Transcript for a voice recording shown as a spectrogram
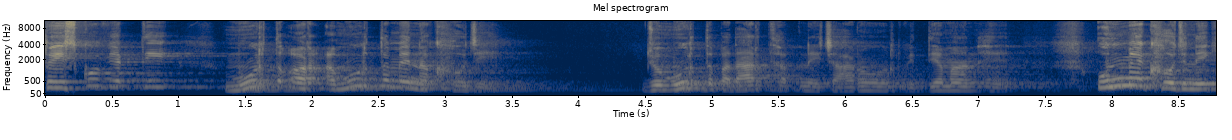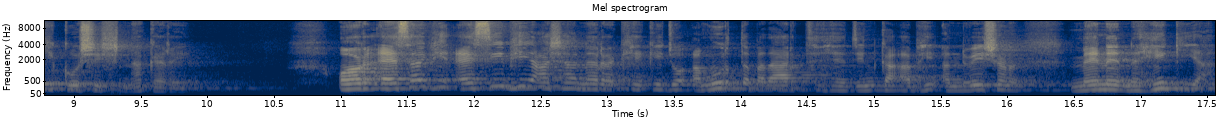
तो इसको व्यक्ति मूर्त और अमूर्त में न खोजे। जो मूर्त पदार्थ अपने चारों ओर विद्यमान है, उनमें खोजने की कोशिश न करे। और ऐसा भी, ऐसी भी आशा न रखे कि जो अमूर्त पदार्थ हैं जिनका अभी अन्वेषण मैंने नहीं किया,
